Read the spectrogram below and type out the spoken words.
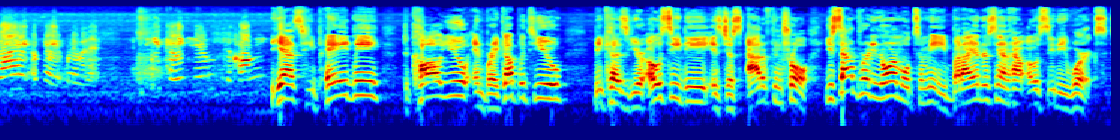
Why, okay, wait a minute. He paid you to call me? Yes, he paid me to call you and break up with you because your OCD is just out of control. You sound pretty normal to me, but I understand how OCD works.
